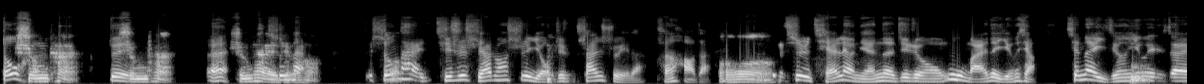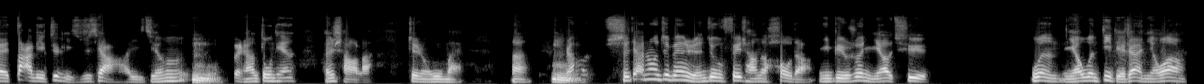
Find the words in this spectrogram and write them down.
都生态对生态。哎，生态也挺好。生态其实石家庄是有这种山水的，很好的。哦，是前两年的这种雾霾的影响，现在已经因为在大力治理之下啊，已经嗯，基本上冬天很少了这种雾霾啊。然后石家庄这边人就非常的厚道，你比如说你要去问，你要问地铁站，你要问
